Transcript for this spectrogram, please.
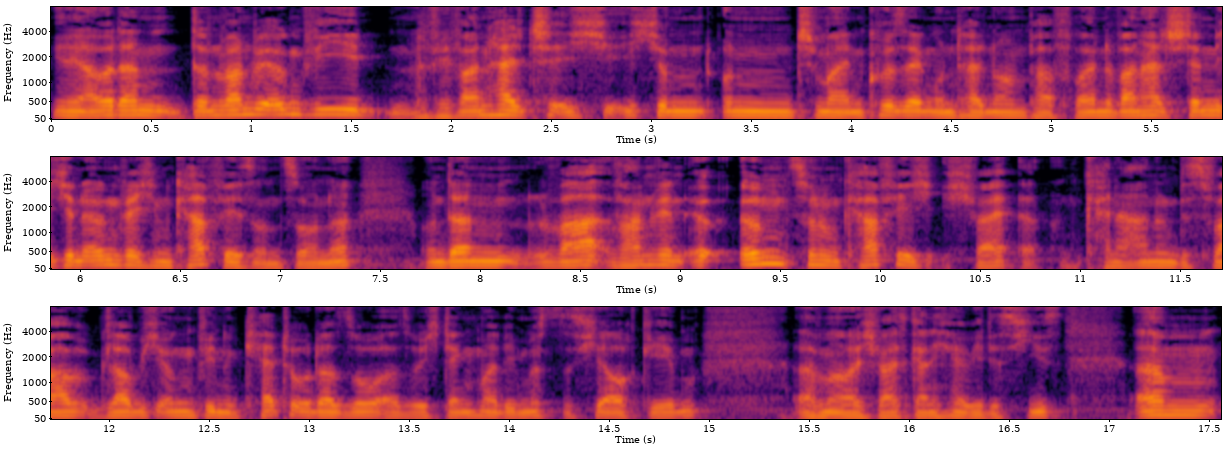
Ja, aber dann, dann waren wir irgendwie, wir waren halt, ich, ich und, und mein Cousin und halt noch ein paar Freunde waren halt ständig in irgendwelchen Cafés und so, ne? Und dann war, waren wir in irgendeinem so Café, ich, ich weiß, keine Ahnung, das war, glaube ich, irgendwie eine Kette oder so, also ich denke mal, die müsste es hier auch geben, ähm, aber ich weiß gar nicht mehr, wie das hieß. Ähm,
